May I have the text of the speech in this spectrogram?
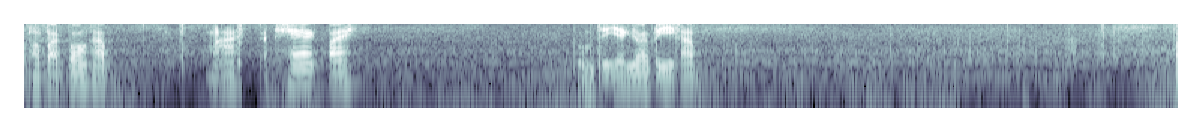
เราปัดป้องครับ มากระแทกไป ผมจะแยกย่อยไปอีกครับ ไป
